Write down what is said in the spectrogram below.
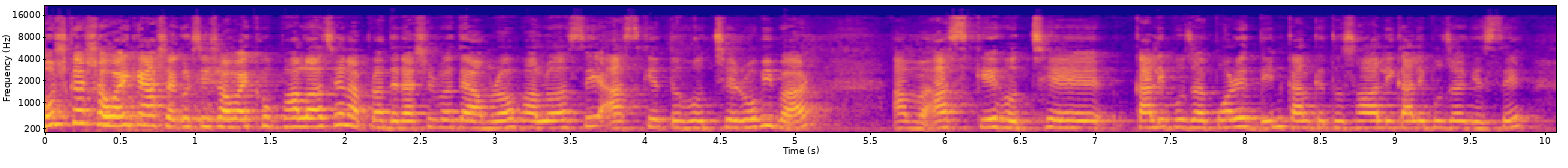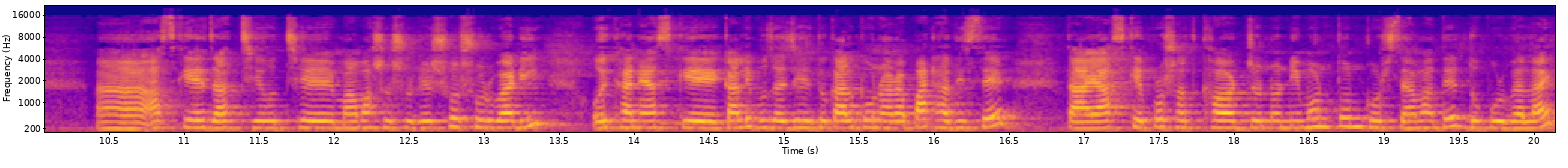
নমস্কার সবাইকে, আশা করছি সবাই খুব ভালো আছেন, আপনাদের আশীর্বাদে আমরাও ভালো আছি। আজকে তো হচ্ছে রবিবার আজকে হচ্ছে কালী পূজার পরের দিন, কালকে তো সাহালি কালী পূজা গেছে। আজকে যাচ্ছে হচ্ছে মামা শ্বশুরের শ্বশুর বাড়ি। ওইখানে আজকে কালী পূজা যেহেতু কালকে ওনারা পাঠা দিছে, তাই আজকে প্রসাদ খাওয়ার জন্য নিমন্ত্রণ করছে আমাদের দুপুরবেলায়।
